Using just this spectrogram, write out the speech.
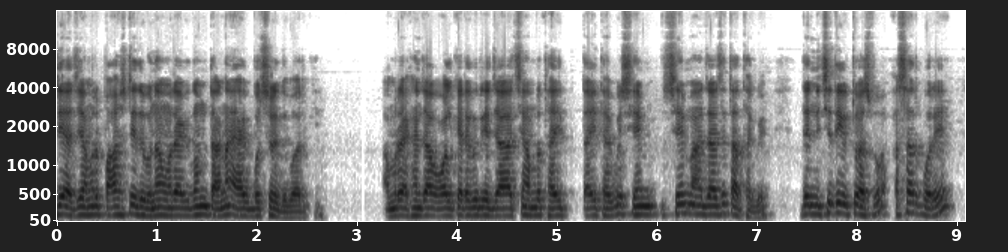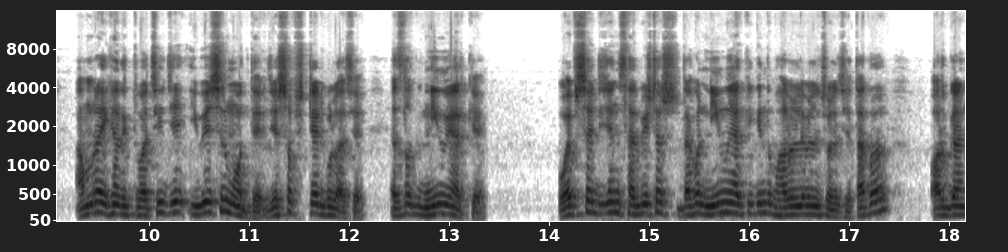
ডে আছে, আমরা পাঁচ ডে দেবো না, আমরা একদম টানা এক বছরে দেবো আর কি। আমরা এখানে যা অল ক্যাটাগরি যা আছে, আমরা তাই তাই থাকবে সেম সেম যা আছে তা থাকবে। দেন নিচে দিকে একটু আসব, আসার পরে আমরা এখানে দেখতে পাচ্ছি যে ইউএসের মধ্যে যেসব স্টেটগুলো আছে অ্যাজ নিউ ইয়র্কে ওয়েবসাইট ডিজাইন সার্ভিসটা দেখো নিউ ইয়র্কে কিন্তু ভালো লেভেলে চলেছে। তারপর অর্গান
